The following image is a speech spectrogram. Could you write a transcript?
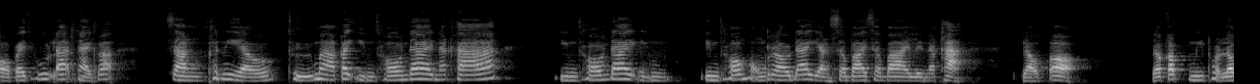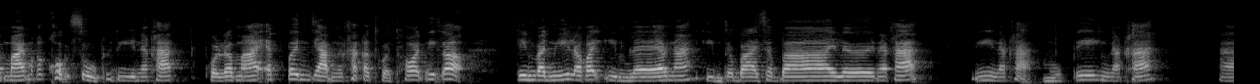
ออกไปทุระไหนก็ สั่งข้าวเหนียวถือมาก็อิ่มท้องได้นะคะ อิ่มท้องได้อิ่มอิ่มท้องของเราได้อย่างสบายสบายๆเลยนะคะแล้วก็แล้วก็มีผลไม้มันก็ครบสูตรพอดีนะคะ ผลไม้แอปเปิลยำนะคะกับถั่วทอดนี่ก็กินวันนี้เราก็อิ่มแล้วนะ อิ่มสบายสบายๆเลยนะคะ นี่นะคะ หมูปิ้งนะคะค่ะ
